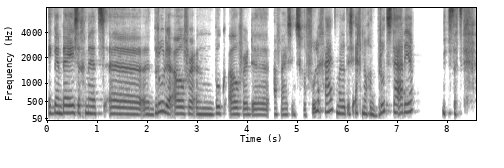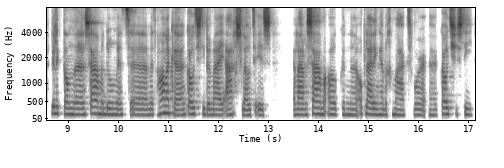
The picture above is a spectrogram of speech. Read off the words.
ik ben bezig met het broeden over een boek over de afwijzingsgevoeligheid. Maar dat is echt nog het broedstadium. Dus dat wil ik dan samen doen met, met Hanneke, een coach die bij mij aangesloten is. En waar we samen ook een opleiding hebben gemaakt voor coaches die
